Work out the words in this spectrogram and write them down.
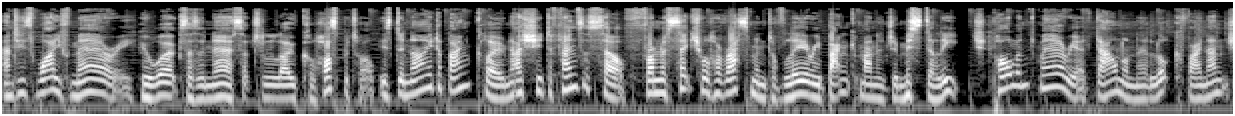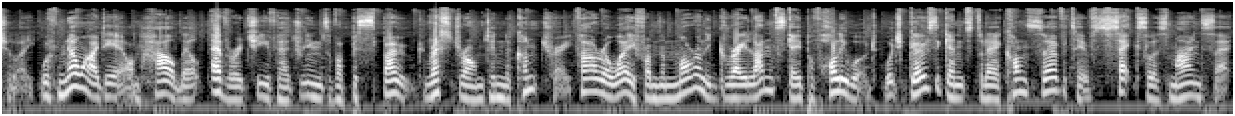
and his wife Mary, who works as a nurse at the local hospital, is denied a bank loan as she defends herself from the sexual harassment of leery bank manager Mr. Leech, Paul and Mary are down on their luck financially, with no idea on how they'll ever achieve their dreams of a bespoke restaurant in the country, far away from the morally grey landscape of Hollywood, which goes against their conservative, sexless mindset.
